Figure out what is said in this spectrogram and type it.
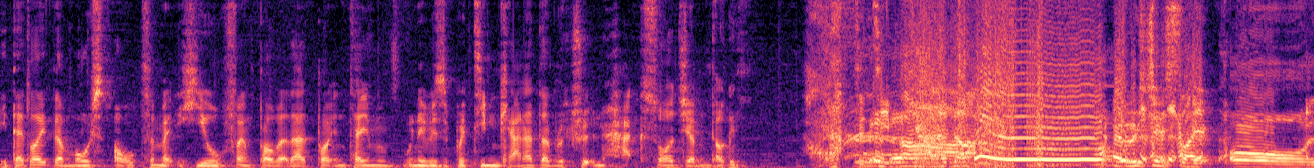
He did like the most ultimate heel thing probably at that point in time when he was with Team Canada recruiting Hacksaw Jim Duggan to Team oh. Canada. it was just like, oh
